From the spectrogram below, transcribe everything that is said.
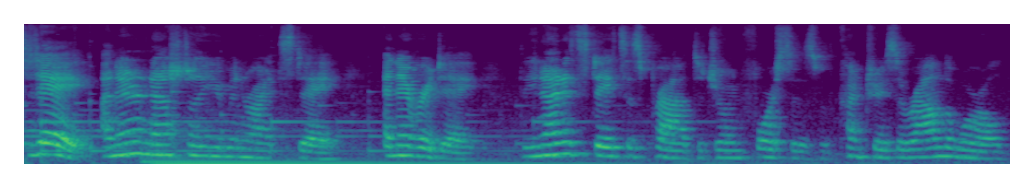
Today, on International Human Rights Day, and every day, the United States is proud to join forces with countries around the world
